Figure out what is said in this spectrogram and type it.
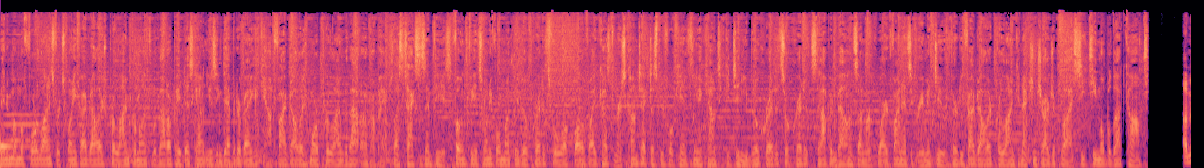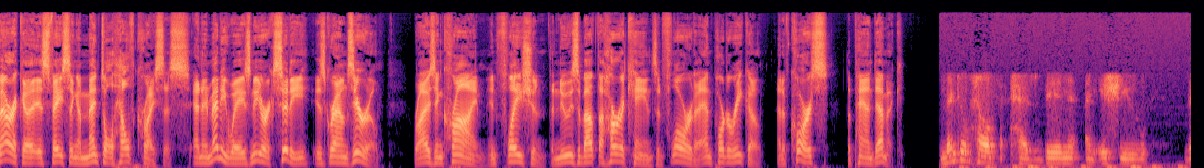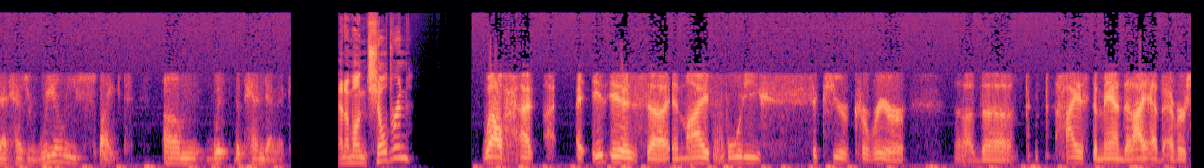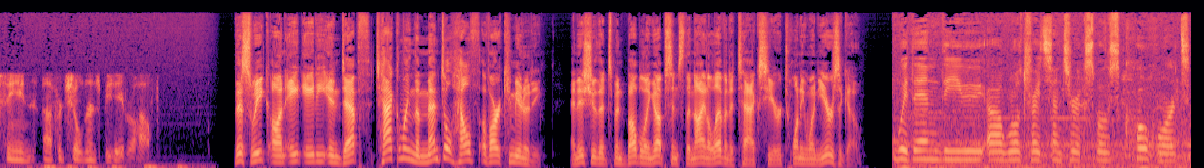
Minimum of four lines for $25 per line per month with auto pay discount using debit or bank account. $5 more per line without auto pay, plus taxes and fees. Phone fee at 24 monthly bill credits for well qualified customers. Contact us before canceling account to continue bill credits or credit stop and balance on required finance agreement due. $35 per line connection charge applies. Ctmobile.com. America is facing a mental health crisis, and in many ways, New York City is ground zero. Rising crime, inflation, the news about the hurricanes in Florida and Puerto Rico, and of course, the pandemic. Mental health has been an issue that has really spiked um, with the pandemic. And among children? Well, I, I, it is uh, in my 46 year career uh, the highest demand that I have ever seen uh, for children's behavioral health. This week on 880 In Depth, tackling the mental health of our community, an issue that's been bubbling up since the 9 11 attacks here 21 years ago. Within the uh, World Trade Center exposed cohort,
